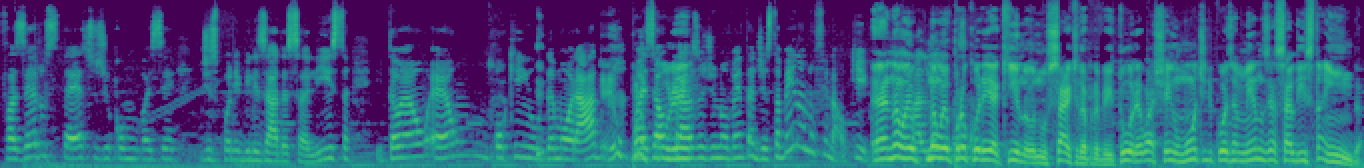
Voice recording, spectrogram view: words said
fazer os testes de como vai ser disponibilizada essa lista. Então é um, é um pouquinho demorado, Eu mas é um procurei- prazo de 90 dias. Tá bem lá no final, Kiko. É, não, eu, não, eu procurei aqui no, no site da prefeitura, eu achei um monte de coisa, menos essa lista ainda.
